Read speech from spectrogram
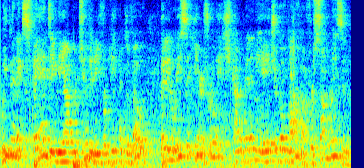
We've been expanding the opportunity for people to vote. But in recent years, really, it's kind of been in the age of Obama. For some reason,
